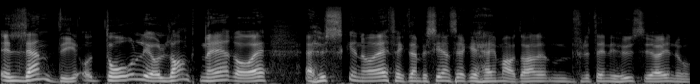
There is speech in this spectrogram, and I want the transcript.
elendig og dårlig og langt nede. Og jeg, jeg husker når jeg fikk den beskjeden så gikk hjemme da hadde jeg flyttet inn i huset i Øyno.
